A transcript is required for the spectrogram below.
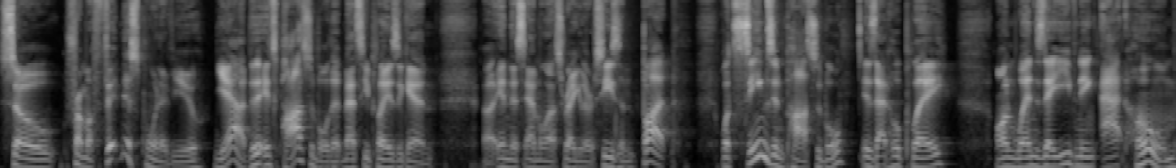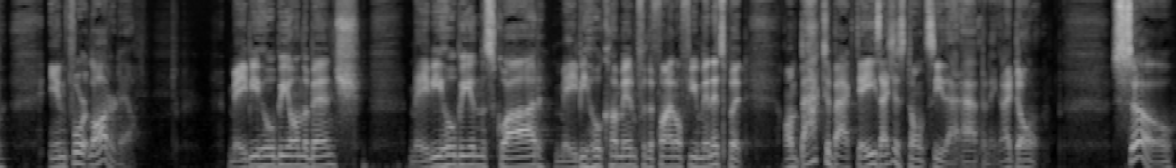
So, from a fitness point of view, yeah, it's possible that Messi plays again uh, in this MLS regular season. But what seems impossible is that he'll play on Wednesday evening at home in Fort Lauderdale. Maybe he'll be on the bench. Maybe he'll be in the squad. Maybe he'll come in for the final few minutes. But on back to back days, I just don't see that happening. I don't. So,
